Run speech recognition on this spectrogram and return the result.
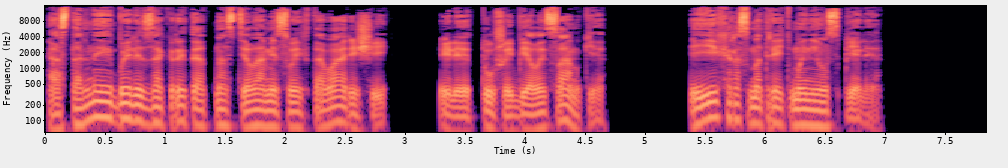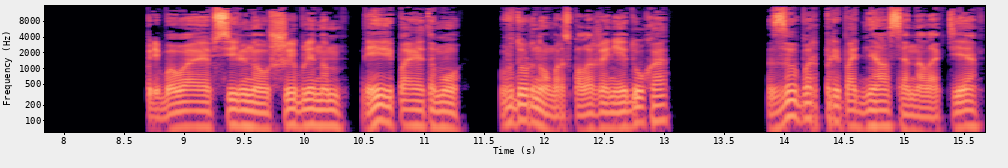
Остальные были закрыты от нас телами своих товарищей или тушей белой самки, и их рассмотреть мы не успели. Пребывая в сильно ушибленном и поэтому в дурном расположении духа, Зубр приподнялся на локте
